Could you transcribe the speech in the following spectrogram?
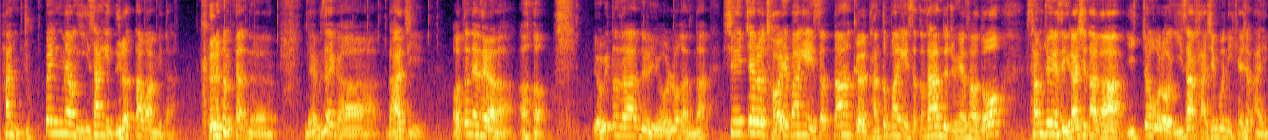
한 600명 이상이 늘었다고 합니다. 그러면은 냄새가 나지. 어떤 냄새가 나? 어. 여기 있던 사람들이 여기로 갔나? 실제로 저희 방에 있었던 그 단톡방에 있었던 사람들 중에서도 삼중에서 일하시다가 이쪽으로 이사 가신 분이 계셨 아니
